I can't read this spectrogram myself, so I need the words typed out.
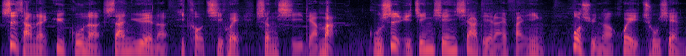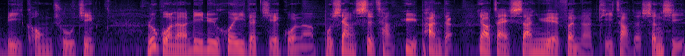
市场呢预估呢三月呢一口气会升息两码，股市已经先下跌来反应，或许呢会出现利空出尽。如果呢利率会议的结果呢不像市场预判的要在三月份呢提早的升息，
